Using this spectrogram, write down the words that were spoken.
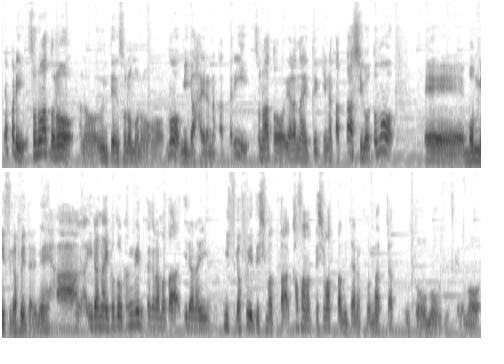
やっぱりその後の、あの、運転そのものも身が入らなかったり、その後やらないといけなかった仕事も、えー、ボンミスが増えたりね、ああ、いらないことを考えてたからまたいらないミスが増えてしまった、重なってしまったみたいなことになっちゃうと思うんですけども、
